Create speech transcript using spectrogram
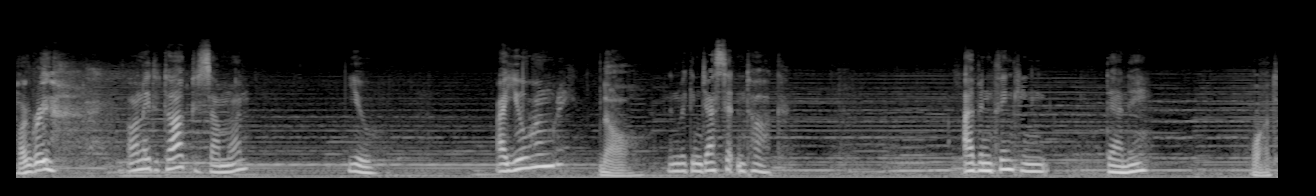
Hungry? Only to talk to someone. You. Are you hungry? No. Then we can just sit and talk. I've been thinking, Danny, What?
